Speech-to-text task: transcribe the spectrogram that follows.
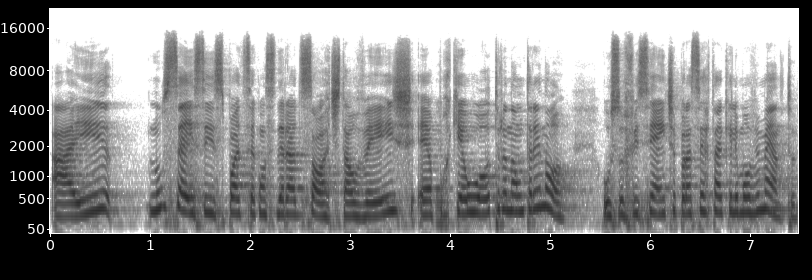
Aí, não sei se isso pode ser considerado sorte. Talvez é porque o outro não treinou o suficiente para acertar aquele movimento.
